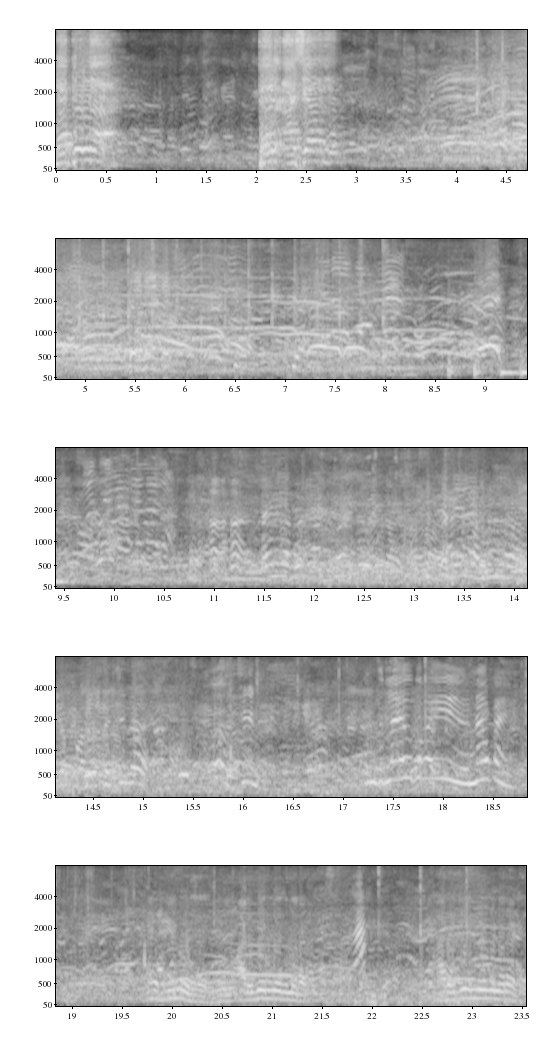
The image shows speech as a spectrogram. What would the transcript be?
बापूंना. पण अशा नाव काय? अरे बोलो रे बोलो अरबी न्यूज मराठी अरबी न्यूज मराठी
